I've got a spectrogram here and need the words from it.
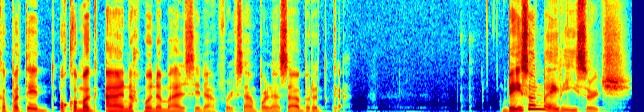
kapatid o kamag-anak mo na mahal sila? For example, nasa abroad ka. Based on my research,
